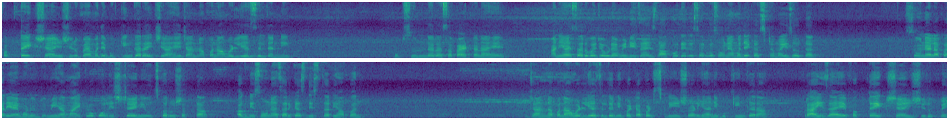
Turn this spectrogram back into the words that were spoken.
फक्त एकशे ऐंशी रुपयामध्ये बुकिंग करायची आहे ज्यांना पण आवडली असेल त्यांनी. खूप सुंदर असा पॅटर्न आहे. आणि या सर्व जेवढ्या मी डिझाईन्स दाखवते ते सर्व सोन्यामध्ये कस्टमाइज होतात. सोन्याला पर्याय म्हणून तुम्ही ह्या मायक्रोपॉलिश चैन यूज करू शकता. अगदी सोन्यासारख्याच दिसतात ह्या पण. ज्यांना पण आवडली असेल त्यांनी पटापट स्क्रीनशॉट घ्या आणि बुकिंग करा. प्राईज आहे फक्त एकशे ऐंशी रुपये.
